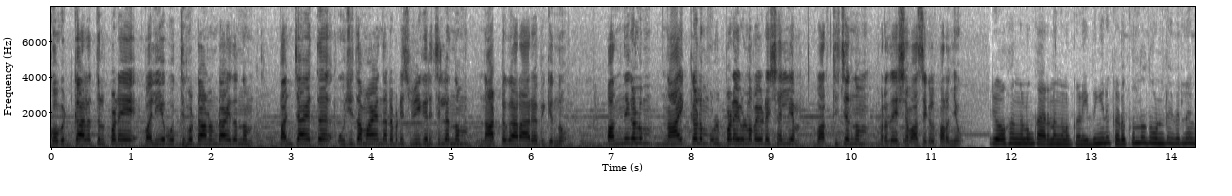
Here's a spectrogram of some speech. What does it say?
കോവിഡ് കാലത്തുൾപ്പെടെ വലിയ ബുദ്ധിമുട്ടാണ് ഉണ്ടായതെന്നും പഞ്ചായത്ത് ഉചിതമായ നടപടി സ്വീകരിച്ചില്ലെന്നും നാട്ടുകാർ ആരോപിക്കുന്നു. പന്നികളും നായ്ക്കളും ഉൾപ്പെടെയുള്ളവയുടെ ശല്യം വർദ്ധിച്ചെന്നും പ്രദേശവാസികൾ പറഞ്ഞു. രോഗങ്ങളും കാരണങ്ങളൊക്കെയാണ്. ഇതിങ്ങനെ കിടക്കുന്നത് കൊണ്ട് ഇതെല്ലാം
